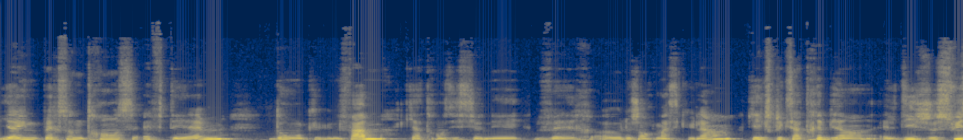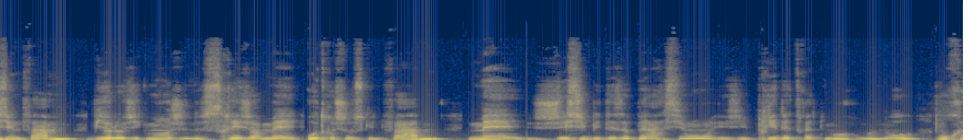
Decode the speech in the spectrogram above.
il y a une personne trans FTM donc une femme qui a transitionné vers euh, le genre masculin, qui explique ça très bien. Elle dit je suis une femme, biologiquement je ne serai jamais autre chose qu'une femme, mais j'ai subi des opérations et j'ai pris des traitements hormonaux pour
